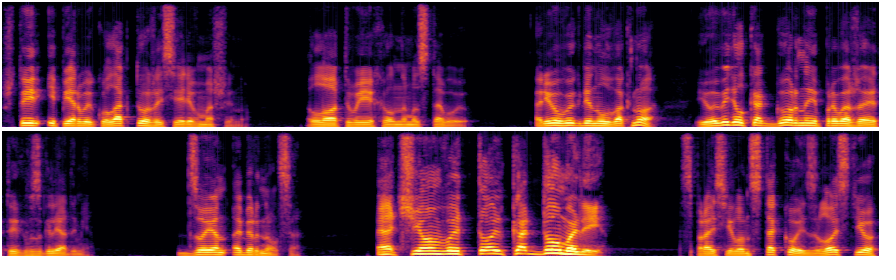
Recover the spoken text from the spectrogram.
Штырь и первый кулак тоже сели в машину. Лот выехал на мостовую. Рю выглянул в окно и увидел, как горные провожают их взглядами. Дзуэн обернулся. «О чем вы только думали?» спросил он с такой злостью,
